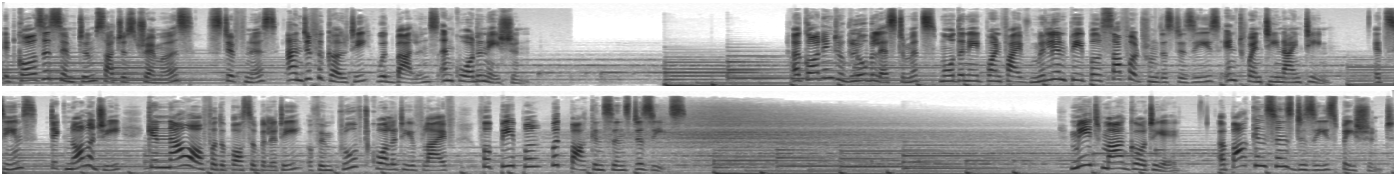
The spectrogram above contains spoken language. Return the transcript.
It causes symptoms such as tremors, stiffness, and difficulty with balance and coordination. According to global estimates, more than 8.5 million people suffered from this disease in 2019. It seems technology can now offer the possibility of improved quality of life for people with Parkinson's disease. Meet Marc Gauthier, a Parkinson's disease patient.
